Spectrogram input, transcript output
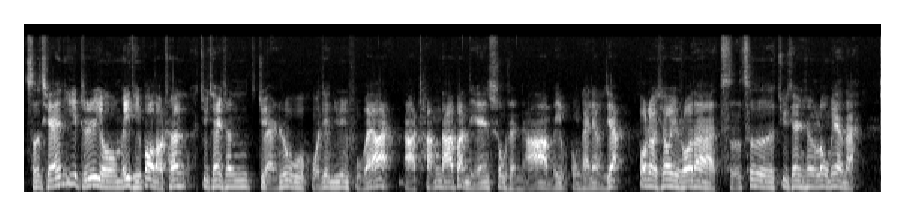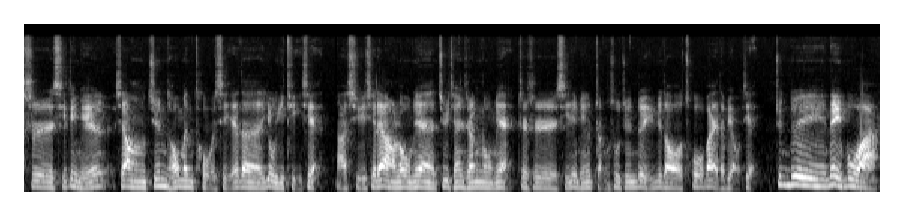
此前一直有媒体报道称，具千生卷入火箭军腐败案，啊，长达半年受审查，没有公开亮相。爆料消息说呢，此次巨先生露面呢，是习近平向军头们妥协的又一体现啊。许其亮露面，巨先生露面，这是习近平整肃军队遇到挫败的表现。军队内部啊，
